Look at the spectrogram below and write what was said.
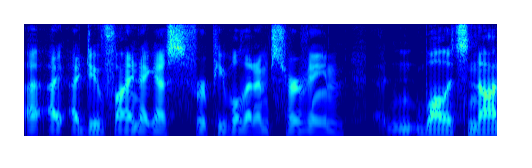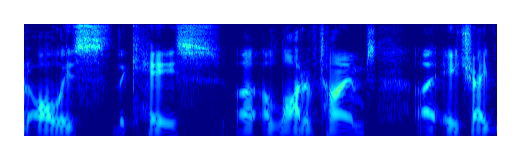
I, I do find, I guess, for people that I'm serving, while it's not always the case, uh, a lot of times uh, HIV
